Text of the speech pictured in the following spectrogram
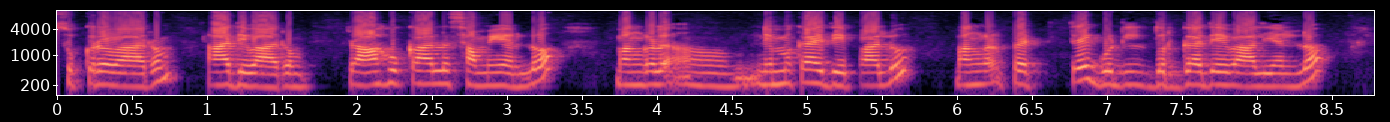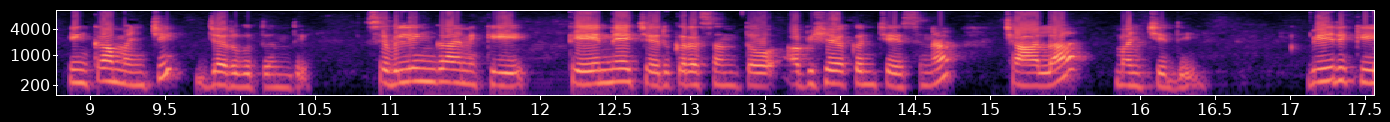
శుక్రవారం ఆదివారం రాహుకాల సమయంలో మంగళ నిమ్మకాయ దీపాలు మంగళ పెడితే గుడి దుర్గాదేవి ఆలయంలో ఇంకా మంచి జరుగుతుంది. శివలింగానికి తేనె చెరుకు రసంతో అభిషేకం చేసిన చాలా మంచిది. వీరికి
